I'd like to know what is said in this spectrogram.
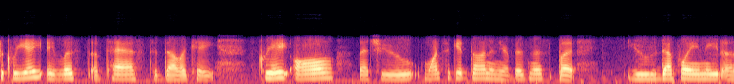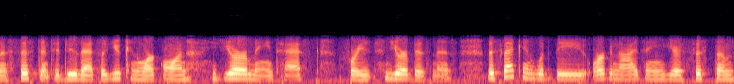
to create a list of tasks to delegate. Create all that you want to get done in your business, but you definitely need an assistant to do that so you can work on your main task for your business. The second would be organizing your systems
